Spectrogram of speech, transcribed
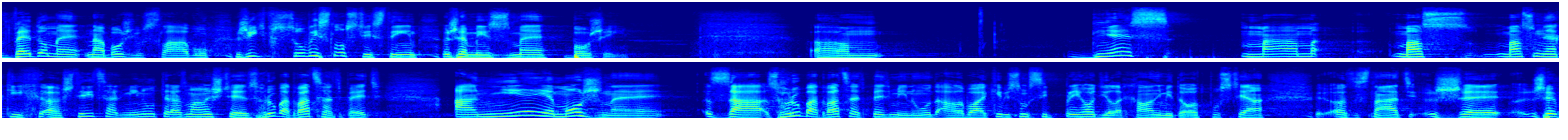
vedome na Božiu slávu, žiť v súvislosti s tým, že my sme Boží. Um, dnes mám, mal, mal som nejakých 40 eh, minút, teraz mám ešte zhruba 25 a nie je možné za zhruba 25 minút, alebo aj keby som si prihodil, a chalani mi to odpustia, eh, snáď, že, že,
